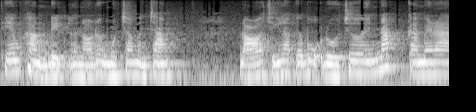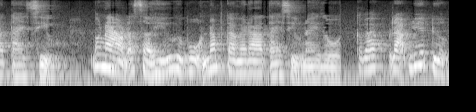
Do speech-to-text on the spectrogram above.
Thì em khẳng định là nó được 100% đó chính là cái bộ đồ chơi nắp camera tài xỉu. Bác nào đã sở hữu cái bộ nắp camera tài xỉu này rồi, Các bác đã biết được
